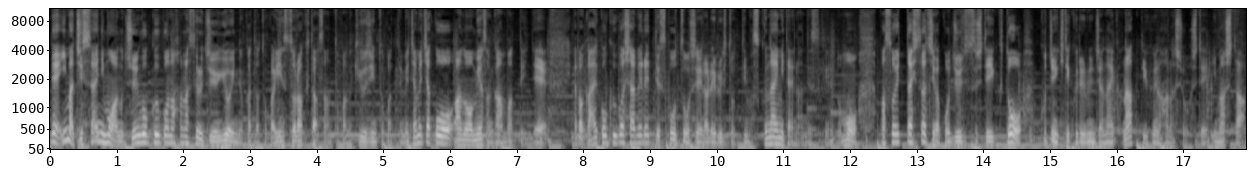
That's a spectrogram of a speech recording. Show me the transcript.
で今実際にもうあの中国語の話せる従業員の方とかインストラクターさんとかの求人とかってめちゃめちゃこうあの皆さん頑張っていてやっぱ外国語喋れってスポーツを教えられる人って今少ないみたいなんですけれども、まあ、そういった人たちがこう充実していくとこっちに来てくれるんじゃないかなっていうふうな話をしていました。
